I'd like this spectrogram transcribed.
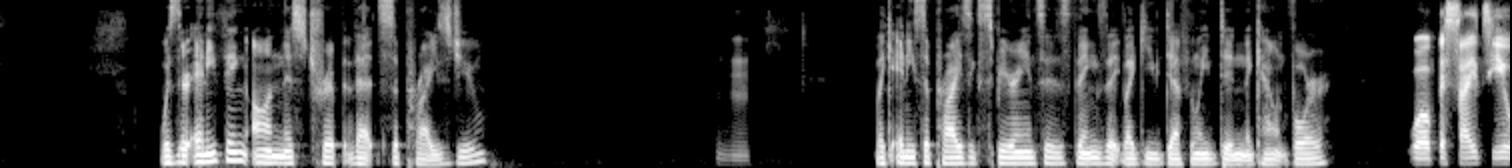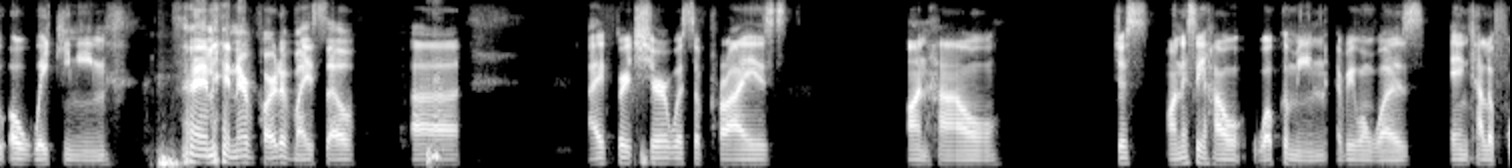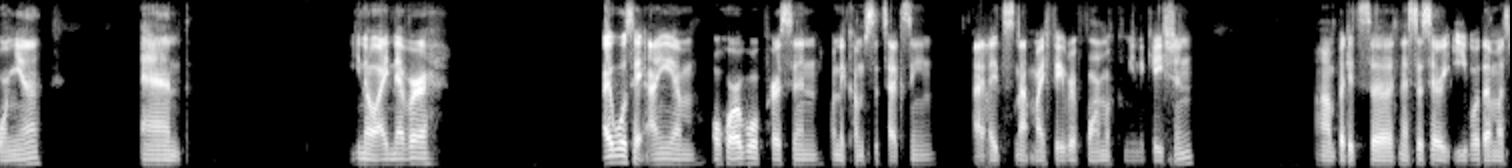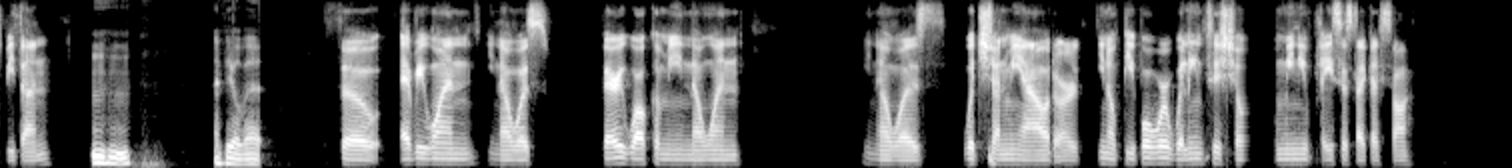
Was there anything on this trip that surprised you? hmm Like any surprise experiences, things that like you definitely didn't account for? Well, besides you awakening an inner part of myself, uh, I for sure was surprised on how, just honestly, how welcoming everyone was in California. And, you know, I never, I will say I am a horrible person when it comes to texting. I, it's not my favorite form of communication um, but it's a necessary evil that must be done. Mm-hmm. I feel that. So everyone, you know, was very welcoming. No one, you know, was would shun me out, or you know, people were willing to show me new places. Like I saw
